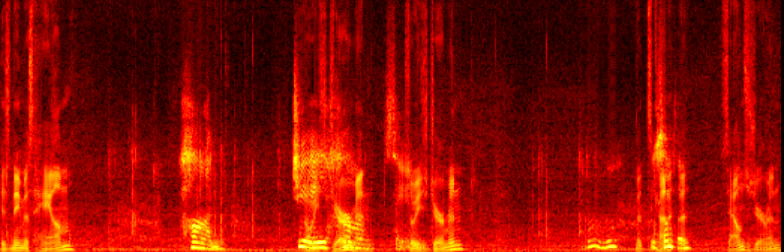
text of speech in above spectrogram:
His name is Ham. Han. J. Oh, he's German. Han Sam. So he's German. I don't know. That's kind of that sounds German.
